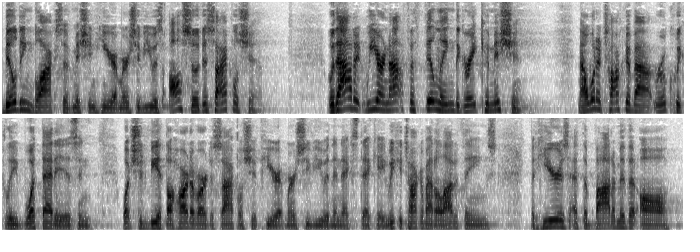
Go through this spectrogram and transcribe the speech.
building blocks of mission here at Mercy View is also discipleship. Without it, we are not fulfilling the Great Commission. Now, I want to talk about real quickly what that is and what should be at the heart of our discipleship here at Mercy View in the next decade. We could talk about a lot of things, but here's at the bottom of it all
